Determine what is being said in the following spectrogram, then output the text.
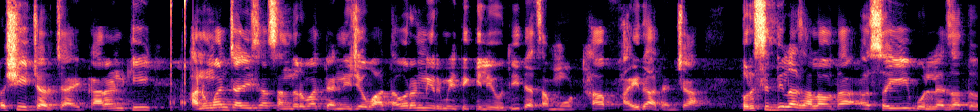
अशी चर्चा आहे. कारण की हनुमान चालिसा संदर्भात त्यांनी जे वातावरण निर्मिती केली होती त्याचा मोठा फायदा त्यांच्या प्रसिद्धीला झाला होता असंही बोललं जातं.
